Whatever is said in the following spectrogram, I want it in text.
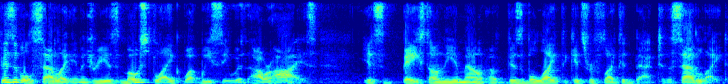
Visible satellite imagery is most like what we see with our eyes. It's based on the amount of visible light that gets reflected back to the satellite.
